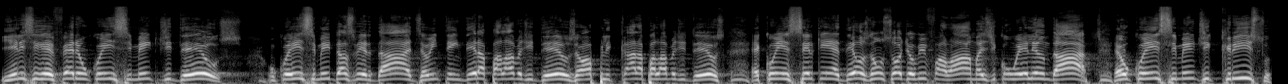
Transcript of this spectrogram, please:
E ele se refere a um conhecimento de Deus, um conhecimento das verdades, é o entender a palavra de Deus, é o aplicar a palavra de Deus, é conhecer quem é Deus, não só de ouvir falar, mas de com Ele andar, é o conhecimento de Cristo.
